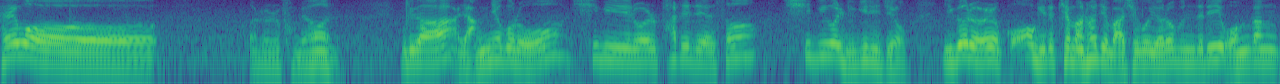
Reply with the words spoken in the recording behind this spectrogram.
해월을 보면 우리가 양력으로 11월 8일에서 12월 6일이죠. 이거를 꼭 이렇게만 하지 마시고 여러분들이 원강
